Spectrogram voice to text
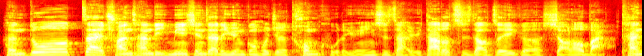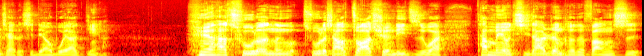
很多在船厂里面现在的员工会觉得痛苦的原因是在于，大家都知道这一个小老板看起来的是撩拨要干，因为他除了能除了想要抓权力之外，他没有其他任何的方式。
